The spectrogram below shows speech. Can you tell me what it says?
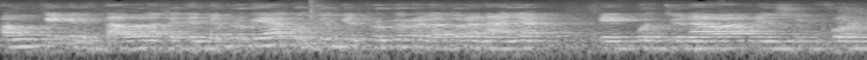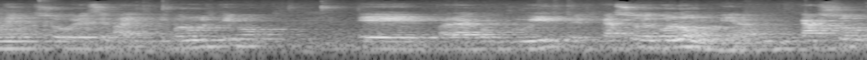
aunque el Estado las detenta en propiedad, cuestión que el propio relator Anaya eh, cuestionaba en su informe sobre ese país. Y por último, eh, para concluir, el caso de Colombia, un caso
